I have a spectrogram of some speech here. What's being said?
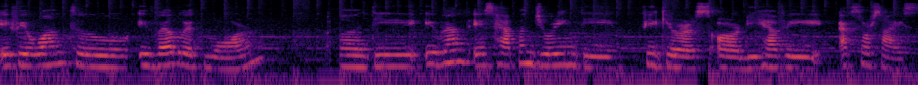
If you want to evaluate more, uh, the event is happen during the figures or the heavy exercise.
